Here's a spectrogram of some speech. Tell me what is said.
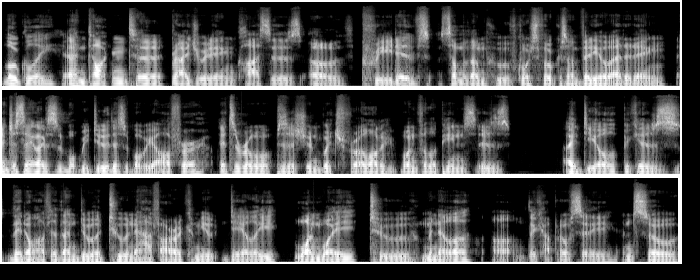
locally and talking to graduating classes of creatives, some of them who, of course, focus on video editing, and just saying, like, this is what we do, this is what we offer. It's a remote position, which for a lot of people in Philippines is ideal because they don't have to then do a two and a half hour commute daily one way to Manila um, the capital city. And so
